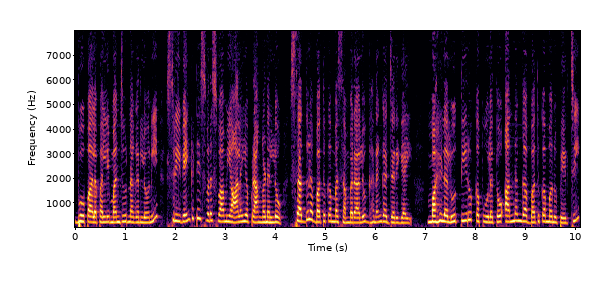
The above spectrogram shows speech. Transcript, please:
భూపాలపల్లి మంజూర్ నగర్లోని శ్రీ వెంకటేశ్వర స్వామి ఆలయ ప్రాంగణంలో సద్దుల బతుకమ్మ సంబరాలు ఘనంగా జరిగాయి. మహిళలు తీరొక్క పూలతో అందంగా బతుకమ్మను పేర్చి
